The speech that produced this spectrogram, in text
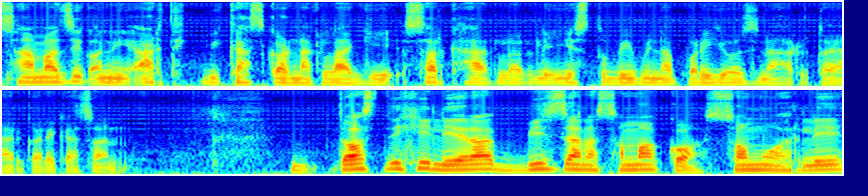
सामाजिक अनि आर्थिक विकास गर्नका लागि सरकारहरूले यस्तो विभिन्न परियोजनाहरू तयार गरेका छन्। दसदेखि लिएर बिसजनासम्मको समूहहरूले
